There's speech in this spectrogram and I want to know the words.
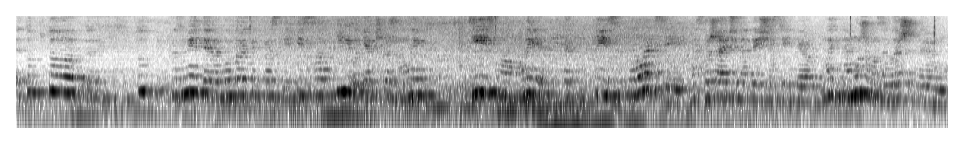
Е, Тобто тут розумієте, ви говорите про якісь слабкі, от я ж ми дійсно ми в такій ситуації, незважаючи на те, що стільки років, ми не можемо завершити ремонт.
